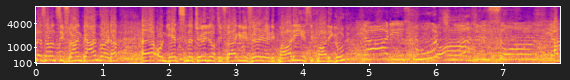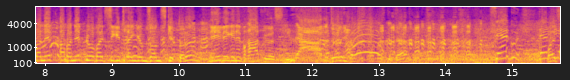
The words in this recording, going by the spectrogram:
dass ihr uns die Fragen beantwortet habt. Äh, und jetzt natürlich noch die Frage, wie findet ihr die Party? Ist die Party gut? Ja, die ist gut. Ne? Die ist so. Ja. Aber nicht, aber nicht nur, weil es die Getränke umsonst gibt, oder? Nee, wegen den Bratwürsten. Ja, natürlich. Weil es gibt, ja. Sehr gut. Weil es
